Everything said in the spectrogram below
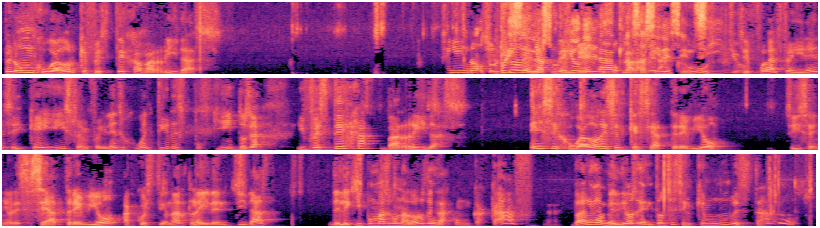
Pero un jugador que festeja barridas. Sí, no, surgió Briseño del, surgió del Atlas, así de sencillo. Se fue al Feirense y ¿qué hizo en Feirense? Jugó en Tigres poquito, o sea, y festeja barridas. Ese jugador es el que se atrevió, sí, señores, se atrevió a cuestionar la identidad del equipo más ganador de la CONCACAF. Válgame Dios, entonces, ¿en qué mundo estamos?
